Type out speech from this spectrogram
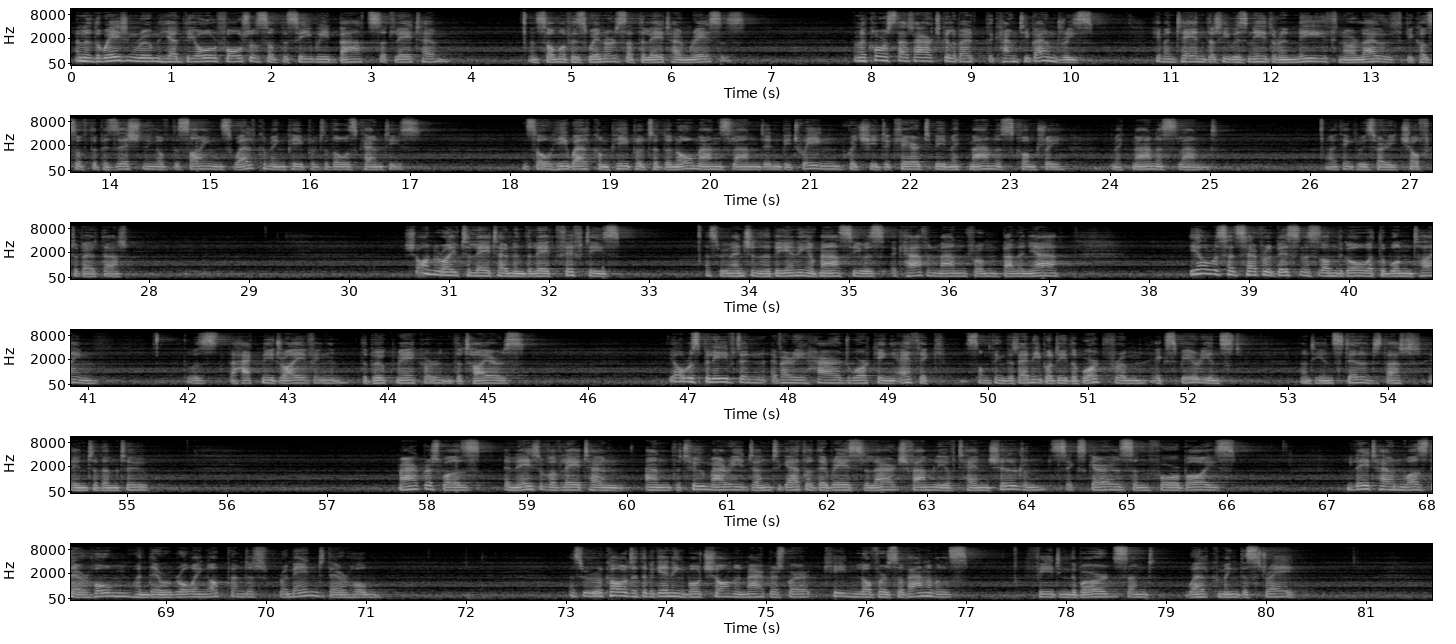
And in the waiting room, he had the old photos of the seaweed baths at Laytown and some of his winners at the Laytown races. And of course, that article about the county boundaries. He maintained that he was neither in Meath nor Louth because of the positioning of the signs welcoming people to those counties. And so he welcomed people to the no man's land in between, which he declared to be McManus country, McManus land. I think he was very chuffed about that. Sean arrived to Laytown in the late 50s. As we mentioned at the beginning of Mass, he was a Cavan man from Ballinagh. He always had several businesses on the go at the one time. There was the hackney driving, the bookmaker, and the tyres. He always believed in a very hard working ethic, something that anybody that worked for him experienced, and he instilled that into them too. Margaret was a native of Laytown, and the two married, and together they raised a large family of 10 children six girls and four boys. Laytown was their home when they were growing up, and it remained their home. As we recalled at the beginning, both Sean and Margaret were keen lovers of animals, feeding the birds and welcoming the stray.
